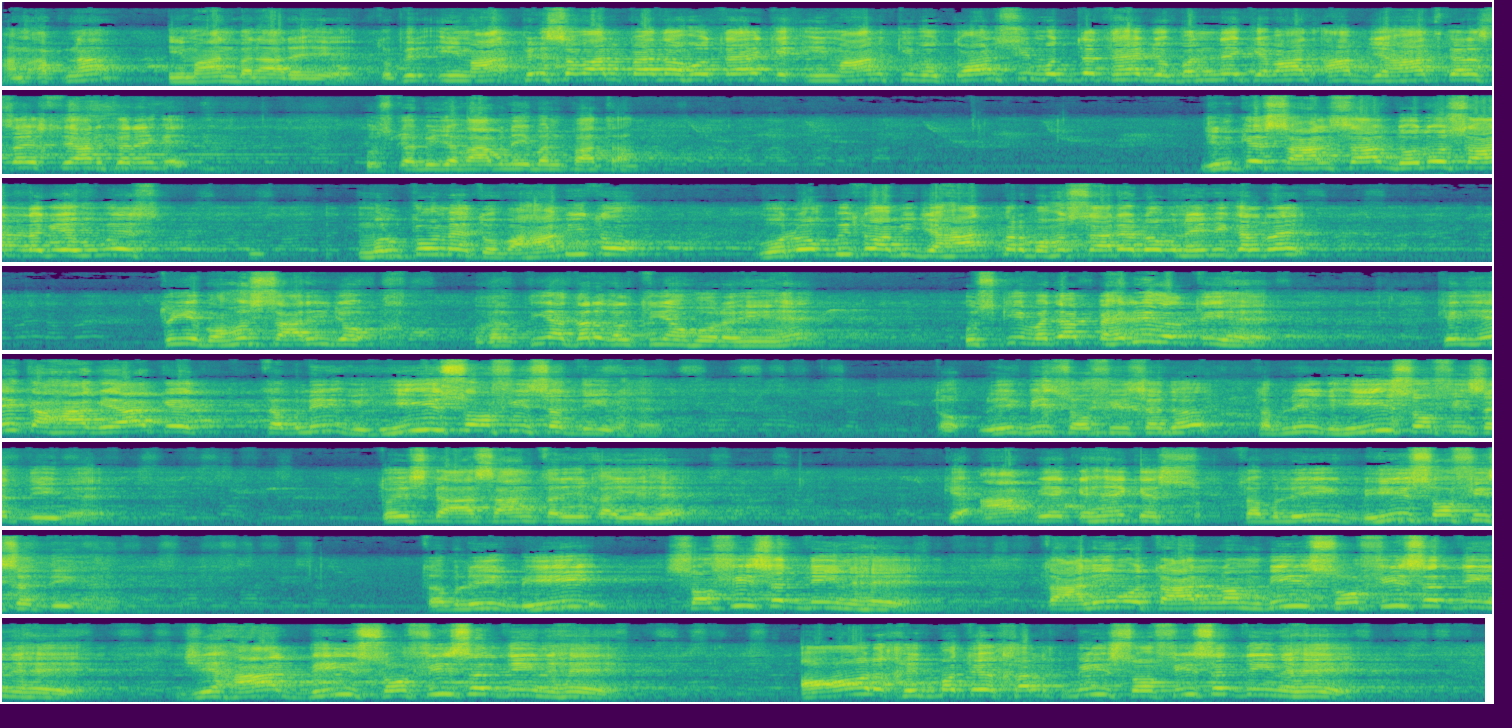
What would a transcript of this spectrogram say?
ہم اپنا ایمان بنا رہے ہیں۔ تو پھر ایمان، پھر سوال پیدا ہوتا ہے کہ ایمان کی وہ کون سی مدت ہے جو بننے کے بعد آپ جہاد کا رستہ اختیار کریں گے؟ اس کا بھی جواب نہیں بن پاتا۔ جن کے سال سال، دو دو سال لگے ہوئے ملکوں میں، تو وہاں بھی تو، وہ لوگ بھی تو ابھی جہاد پر بہت سارے لوگ نہیں نکل رہے۔ تو یہ بہت ساری جو غلطیاں در غلطیاں ہو رہی ہیں۔ اس کی وجہ پہلی غلطی ہے کہ یہ کہا گیا کہ تبلیغ ہی سو فیصد دین ہے۔ تبلیغ بھی سو فیصد، تبلیغ ہی سو فیصد دین ہے۔ تو اس کا آسان طریقہ یہ ہے کہ آپ یہ کہیں کہ تبلیغ بھی سو فیصد دین ہے۔ تبلیغ بھی سو فیصد دین ہے۔ تعلیم و تعلم بھی سو فیصد دین ہے۔ جہاد بھی سو فیصد دین ہے، اور خدمت خلق بھی سو فیصد دین ہے۔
